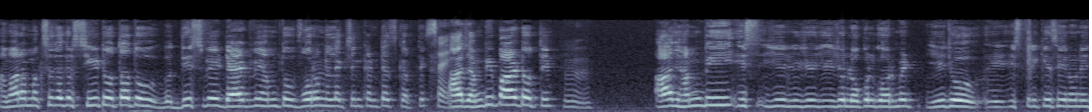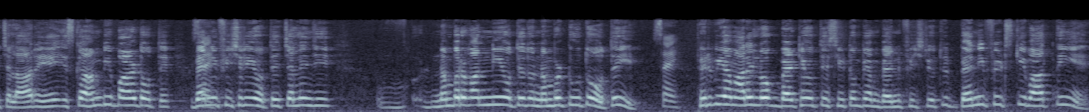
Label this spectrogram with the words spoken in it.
हमारा मकसद अगर सीट होता तो दिस वे डैट वे हम तो फॉरन इलेक्शन कंटेस्ट करते। आज हम भी पार्ट होते। हम्म। आज हम भी इस ये जो, जो, जो लोकल गवर्नमेंट ये जो इस तरीके से इन्होंने चला रहे हैं इसका हम भी पार्ट होते। बेनिफिशियरी होते। चलें जी। नंबर वन नहीं होते तो नंबर टू तो होते ही। सही। फिर भी हमारे लोग बैठे होते सीटों पे हम बेनिफिशरी होते। बेनिफिट्स की बात नहीं है।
